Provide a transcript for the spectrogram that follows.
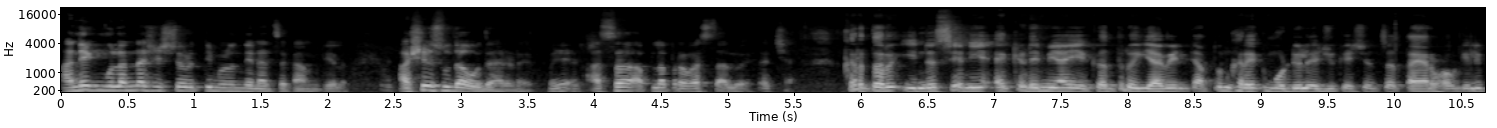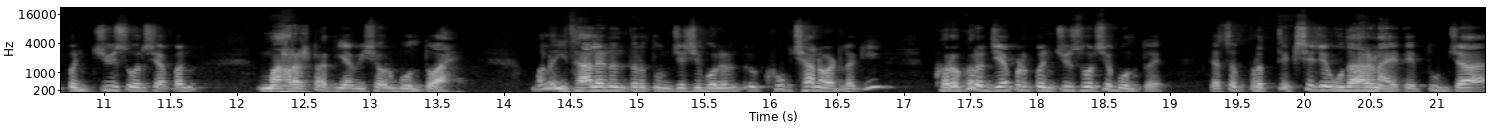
अनेक मुलांना शिष्यवृत्ती मिळवून देण्याचं काम केलं. असे सुद्धा उदाहरणं आहेत. म्हणजे असं आपला प्रवास चालू आहे. अच्छा. खरं तर इंडस्ट्री आणि अकॅडमिया एकत्र यावी त्यातून खरं एक मॉड्यूल एज्युकेशनचं तयार व्हावं गेली. पंचवीस वर्ष आपण महाराष्ट्रात या विषयावर बोलतो आहे. मला इथं आल्यानंतर तुमच्याशी बोलल्यानंतर खूप छान वाटलं की खरोखरच जे आपण पंचवीस वर्ष बोलतोय त्याचं प्रत्यक्ष जे उदाहरण आहे ते तुमच्या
